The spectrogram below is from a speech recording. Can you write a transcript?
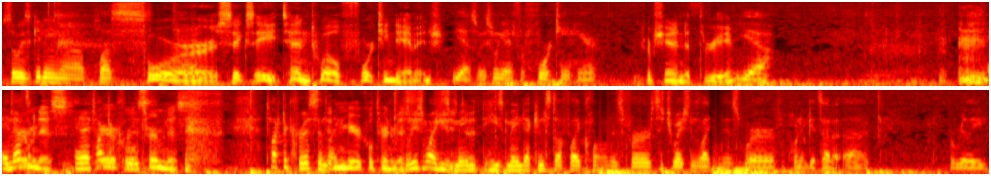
So he's getting uh, plus 10. Four, six, eight, 10, 12, 14 damage. Yeah, so he's swinging in for 14 here. Drop Shannon to three. Yeah. and that's Terminus. and I talked to Miracle Chris- Terminus. talk to Chris and Didn't like Miracle Terminus. the reason why he's She's main dead. he's main decking stuff like clone is for situations like this where if opponent gets out a, uh, a really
